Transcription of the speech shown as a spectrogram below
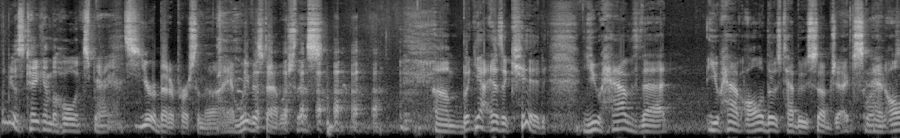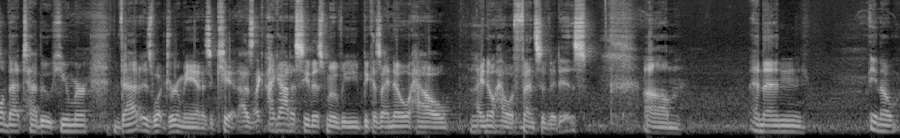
let me just take in the whole experience. You're a better person than I am. We've established this. Um, but yeah, as a kid, you have that. You have all of those taboo subjects Correct. and all of that taboo humor. That is what drew me in as a kid. I was like, I got to see this movie because I know how I know how offensive it is. Um, and then, you know,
